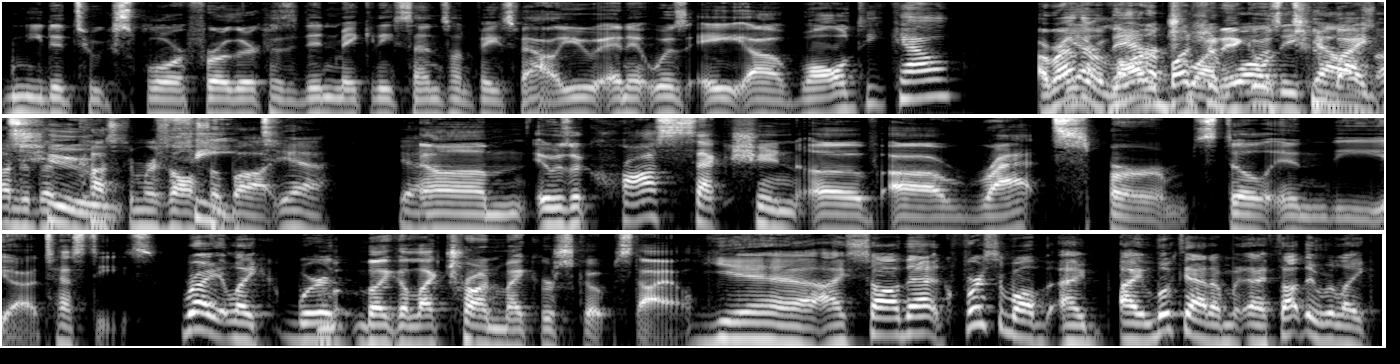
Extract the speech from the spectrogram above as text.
needed to explore further because it didn't make any sense on face value, and it was a uh, wall decal, a rather yeah, large bunch one. of It goes two by under two the customers also bought. Yeah, yeah. Um, it was a cross section of uh, rat sperm still in the uh, testes, right, like where. M- like electron microscope style. yeah, I saw that. First of all, I I looked at them and I thought they were like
